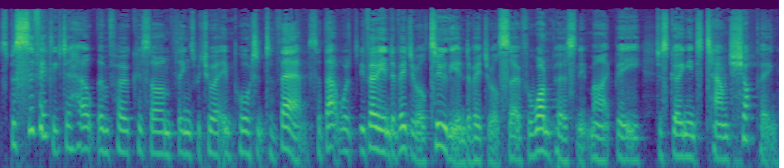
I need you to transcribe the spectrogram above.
specifically to help them focus on things which were important to them. So that would be very individual to the individual. So for one person, it might be just going into town shopping.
